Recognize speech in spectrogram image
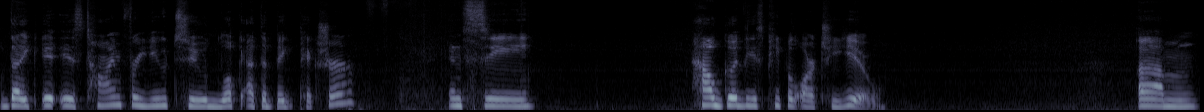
like it is time for you to look at the big picture and see how good these people are to you. Um,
